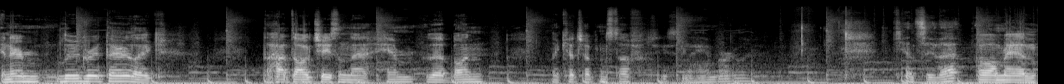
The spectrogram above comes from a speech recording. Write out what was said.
interlude right there, like the hot dog chasing the ham, the bun, the ketchup and stuff. Chasing the hamburger. Can't see that. Oh man,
